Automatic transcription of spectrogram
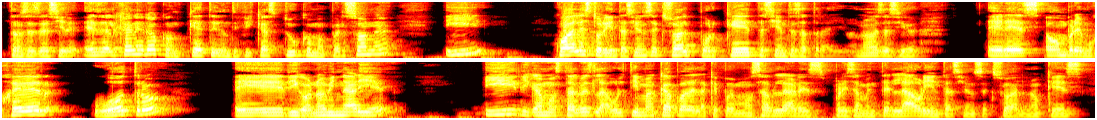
Entonces, es decir, es el género con qué te identificas tú como persona y cuál es tu orientación sexual, por qué te sientes atraído, ¿no? Es decir, eres hombre, mujer u otro, eh, digo, no binario, y digamos, tal vez la última capa de la que podemos hablar es precisamente la orientación sexual, ¿no? Que es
